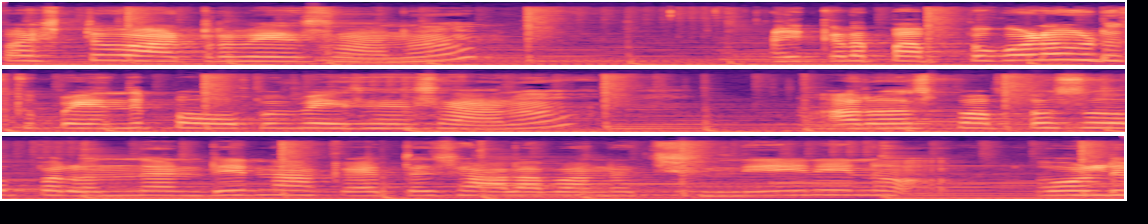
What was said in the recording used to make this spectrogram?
ఫస్ట్ వాటర్ వేసాను. ఇక్కడ పప్పు కూడా ఉడికిపోయింది పోపు వేసేసాను. ఆ రోజు పప్పు సూపర్ ఉందండి నాకైతే చాలా బాగా నచ్చింది. నేను ఓల్డ్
